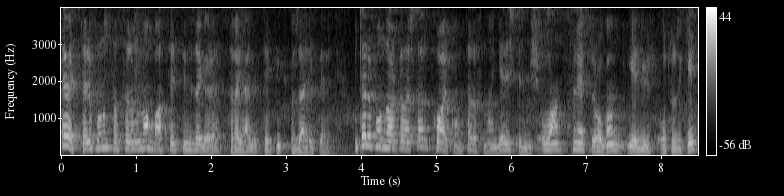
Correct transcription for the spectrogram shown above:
Evet telefonun tasarımından bahsettiğimize göre sıra geldi teknik özellikleri. Bu telefonda arkadaşlar Qualcomm tarafından geliştirilmiş olan Snapdragon 732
